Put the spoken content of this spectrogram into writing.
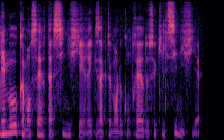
Les mots commencèrent à signifier exactement le contraire de ce qu'ils signifiaient,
